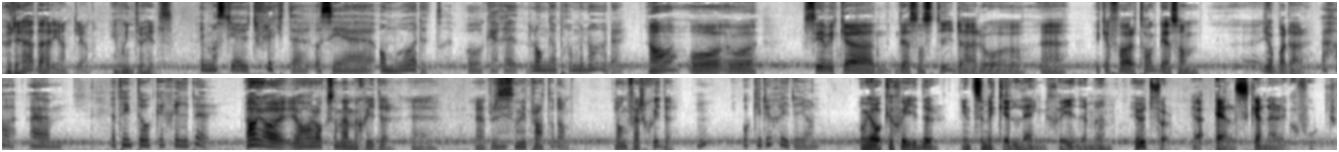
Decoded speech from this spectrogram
hur det är där egentligen i Winter Hills. Vi måste göra utflykter och se området och kanske långa promenader. Ja, och, och se vilka det är som styr där och eh, vilka företag det är som eh, jobbar där. Jaha, ehm, jag tänkte åka skidor. Ja, ja, jag har också med mig skidor. Eh, eh, precis som vi pratade om. Långfärdsskidor. Åker du skidor John? Om jag åker skidor, inte så mycket längdskidor men utför. Jag älskar när det går fort.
